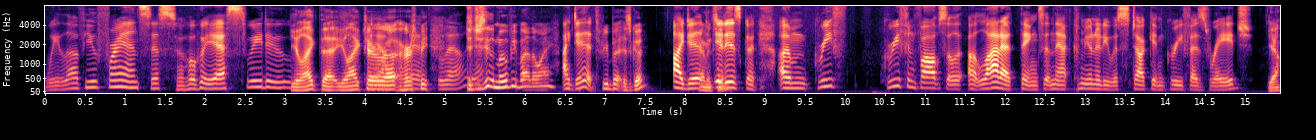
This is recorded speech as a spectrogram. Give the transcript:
We love you, Frances. Oh yes, we do. You like that? You liked her Yeah. uh, her Uh, speech? well, Did you see the movie, by the way? I did. Three Bi- is good. I did. It it. is good. Um, grief, grief involves a, a lot of things, and that community was stuck in grief as rage. Yeah.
